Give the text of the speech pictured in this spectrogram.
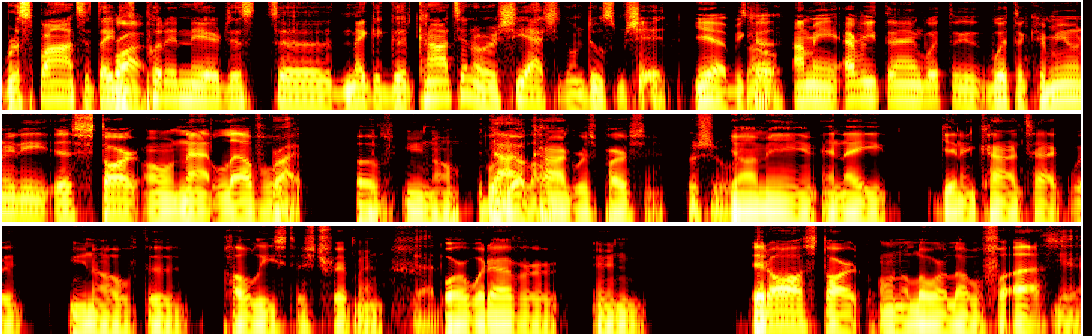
response that they just put in there just to make it good content, or is she actually gonna do some shit? Yeah, because So- I mean everything with the with the community is start on that level Right. of you know The who your congressperson. For sure. You know what I mean? And they get in contact with you know the police that's tripping or whatever, and it all start on a lower level for us. Yeah,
